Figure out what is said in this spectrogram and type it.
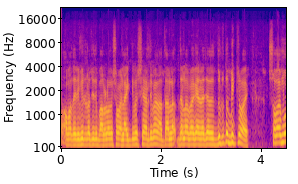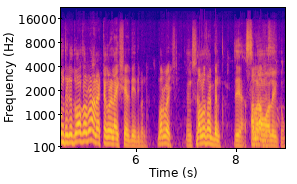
আমাদের এই ভিডিওটা যদি ভালো লাগে সবাই লাইক দিবেন শেয়ার দিবেন আর দেলা- দেলার ভাই গাড়িটা যাতে দ্রুত বিক্রি হয় সবাই মন থেকে দোয়া করবেন আর একটা করে লাইক শেয়ার দিয়ে দিবেন। বড় ভাই ভালো থাকবেন। জি আসসালামু আলাইকুম।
